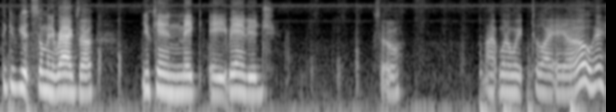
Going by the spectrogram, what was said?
think if you get so many rags, uh, you can make a bandage. So, might want to wait till I, uh, oh, hey.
